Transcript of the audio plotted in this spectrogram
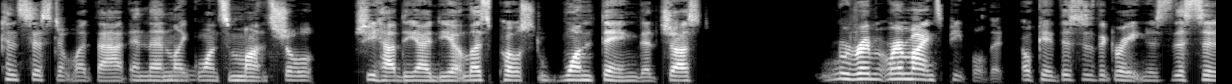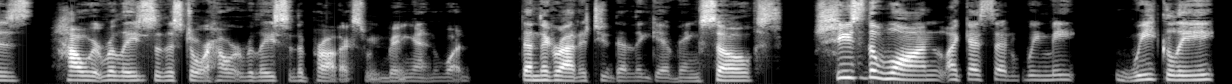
consistent with that. And then like mm-hmm. once a month, she'll, she had the idea, let's post one thing that just re- reminds people that, okay, this is the greatness. This is how it relates to the store, how it relates to the products we bring in, what, then the gratitude, then the giving. So she's the one, like I said, we meet weekly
